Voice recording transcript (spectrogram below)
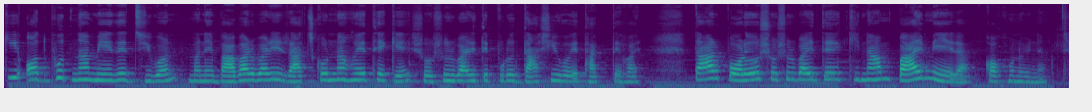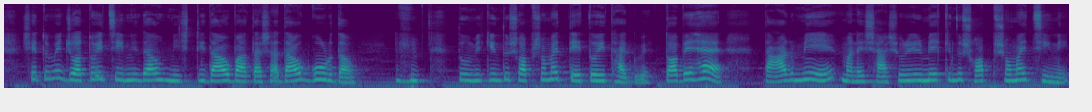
কি অদ্ভুত না মেয়েদের জীবন। মানে বাবার বাড়ির রাজকন্যা হয়ে থেকে শ্বশুর বাড়িতে পুরো দাসী হয়ে থাকতে হয়। তারপরেও শ্বশুর বাড়িতে কি নাম পায় মেয়েরা? কখনোই না। সে তুমি যতই চিনি দাও, মিষ্টি দাও, বাতাসা দাও, গুড় দাও, তুমি কিন্তু সবসময় তেতোই থাকবে। তবে হ্যাঁ তার মেয়ে মানে শাশুড়ির মেয়ে কিন্তু সব সময় চিনি।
